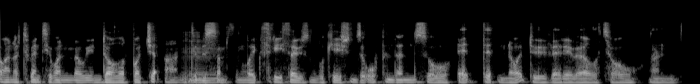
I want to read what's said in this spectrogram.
on a $21 million budget, and mm. it was something like 3,000 locations it opened in, so it did not do very well at all. And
